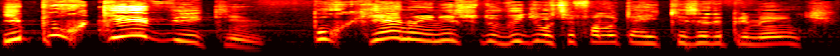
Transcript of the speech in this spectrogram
E por que, Viking? Por que no início do vídeo você falou que a riqueza é deprimente?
